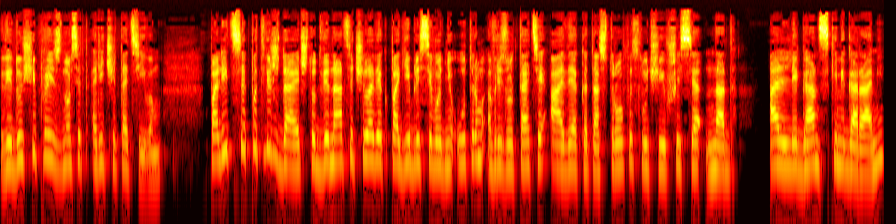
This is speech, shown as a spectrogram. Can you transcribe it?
Ведущий произносит речитативом — Полиция подтверждает, что 12 человек погибли сегодня утром в результате авиакатастрофы, случившейся над Аллиганскими горами,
